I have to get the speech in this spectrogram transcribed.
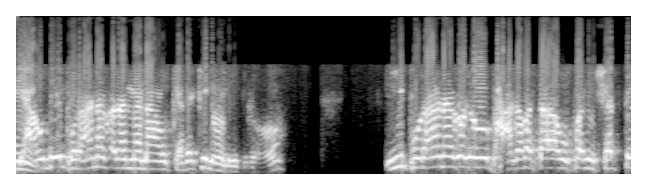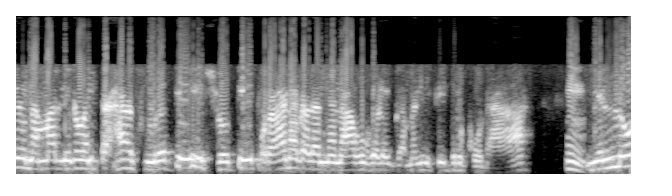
ಯಾವುದೇ ಪುರಾಣಗಳನ್ನ ನಾವು ಕೆದಕಿ ನೋಡಿದ್ರು ಈ ಪುರಾಣಗಳು ಭಾಗವತ ಉಪನಿಷತ್ತು ನಮ್ಮಲ್ಲಿರುವಂತಹ ಸ್ಮೃತಿ ಶ್ರುತಿ ಪುರಾಣಗಳನ್ನ ನಾವುಗಳು ಗಮನಿಸಿದ್ರು ಕೂಡ ಎಲ್ಲೋ ಎಲ್ಲೂ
